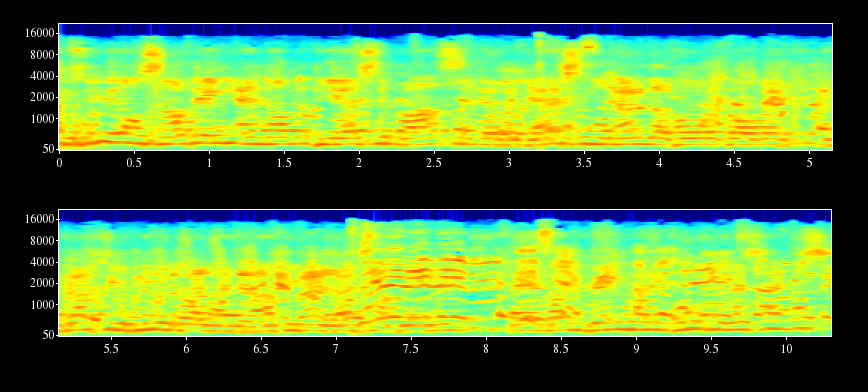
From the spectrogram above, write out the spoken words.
Een goede ontsnapping en dan de juiste plaats en op het juiste moment naar voren komen. Een prachtige bloemental en laat u de uitslag nemen. Uh, mag ik weten wat ik volgende wedstrijd is?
